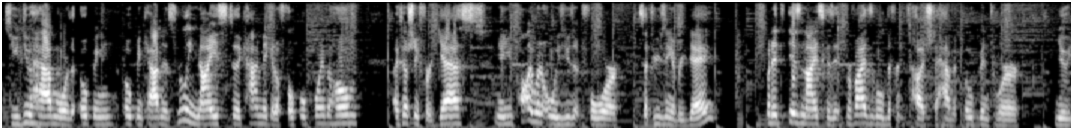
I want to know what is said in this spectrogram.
so you do have more of the open, open cabinets. Really nice to kind of make it a focal point of the home, especially for guests. You know, you probably wouldn't always use it for stuff you're using every day, but it is nice because it provides a little different touch to have it open to where you,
